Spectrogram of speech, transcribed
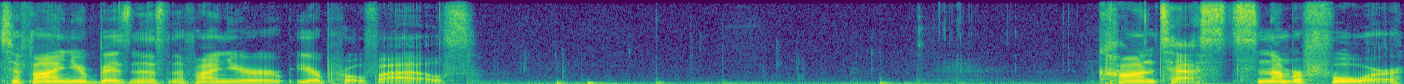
to find your business and to find your your profiles. Contests number four.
